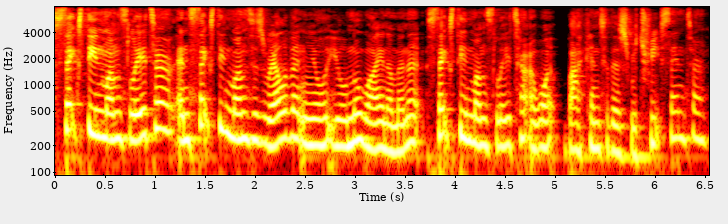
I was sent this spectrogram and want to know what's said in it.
16 months later, and 16 months is relevant, and you'll, you'll know why in a minute. 16 months later, I went back into this retreat center.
